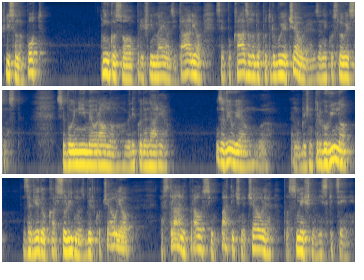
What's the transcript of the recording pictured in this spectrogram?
Šli so na pot, in ko so prišli mejo z Italijo, se je pokazalo, da potrebuje čevlje za neko slovesnost. Seboj ni imel ravno veliko denarja. Zavil je v eno bližnjo trgovino, zagledal kar solidno zbirko čevljev, na strani prav simpatične čevlje po smešno nizki ceni.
